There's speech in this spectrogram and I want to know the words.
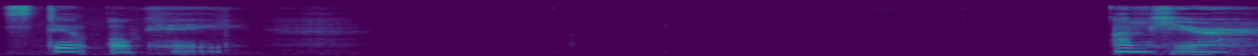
still okay. I'm here.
